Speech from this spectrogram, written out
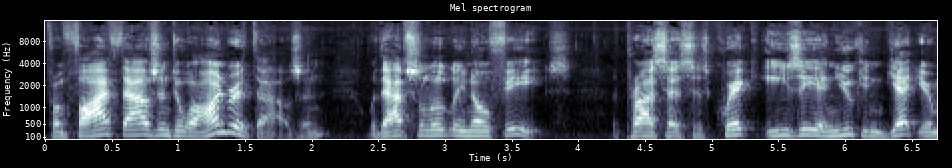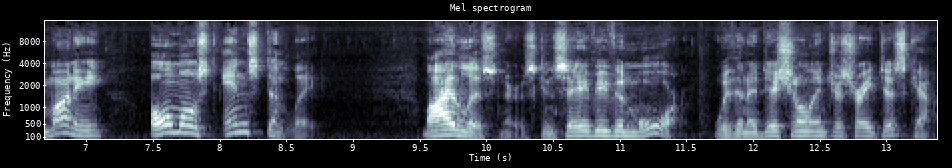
from 5000 to 100,000 with absolutely no fees. The process is quick, easy, and you can get your money almost instantly. My listeners can save even more with an additional interest rate discount.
